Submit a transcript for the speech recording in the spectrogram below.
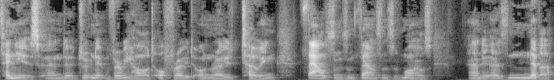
10 years and uh, driven it very hard off road, on road, towing, thousands and thousands of miles, and it has never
